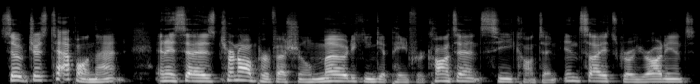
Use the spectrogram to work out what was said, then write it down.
So just tap on that and it says turn on professional mode. You can get paid for content, see content insights, grow your audience.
